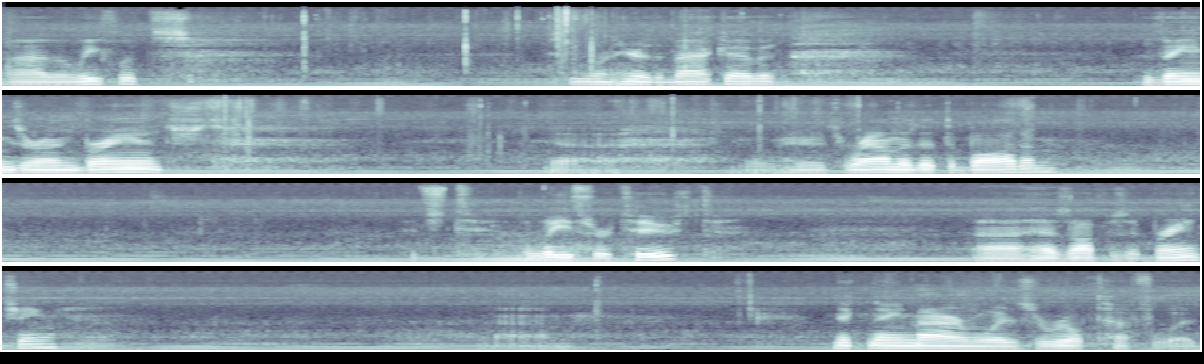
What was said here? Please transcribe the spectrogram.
Uh, the leaflets, see one here at the back of it. The veins are unbranched. Uh, over here it's rounded at the bottom. It's the leaves are toothed. Uh, has opposite branching. Um, nicknamed ironwood. It's a real tough wood.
